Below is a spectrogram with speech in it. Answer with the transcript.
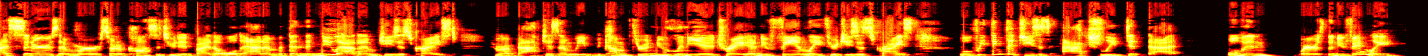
as sinners and we're sort of constituted by the old Adam, but then the new Adam, Jesus Christ through our baptism, we become through a new lineage, right? A new family through Jesus Christ. Well, if we think that Jesus actually did that, well, then where's the new family?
